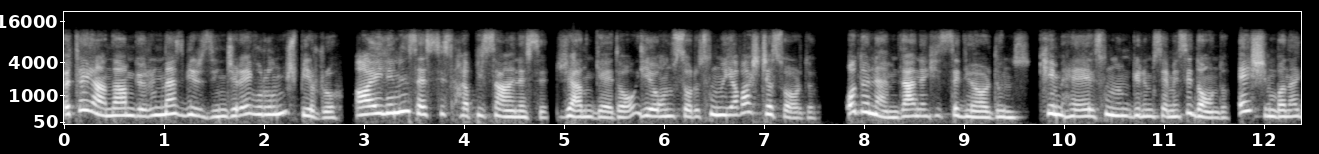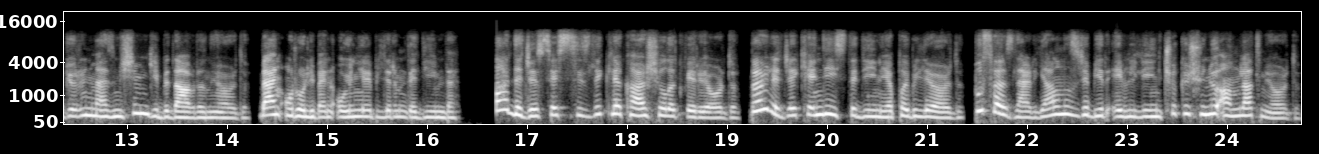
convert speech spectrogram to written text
öte yandan görünmez bir zincire vurulmuş bir ruh. Ailenin sessiz hapishanesi. Jean Gedo Yeon sorusunu yavaşça sordu. O dönemde ne hissediyordunuz? Kim Hye-sun'un gülümsemesi dondu. Eşim bana görünmezmişim gibi davranıyordu. Ben o rolü ben oynayabilirim dediğimde. Sadece sessizlikle karşılık veriyordu. Böylece kendi istediğini yapabiliyordu. Bu sözler yalnızca bir evliliğin çöküşünü anlatmıyordu.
